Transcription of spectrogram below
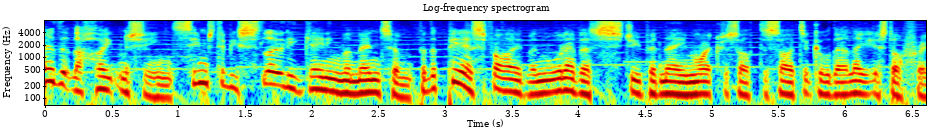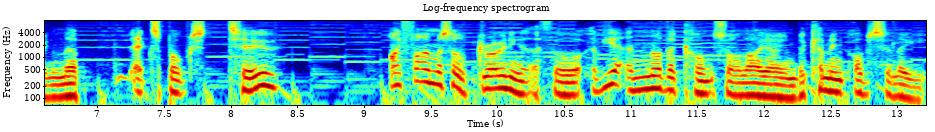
Now that the hype machine seems to be slowly gaining momentum for the PS5 and whatever stupid name Microsoft decide to call their latest offering, the Xbox 2, I find myself groaning at the thought of yet another console I own becoming obsolete.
